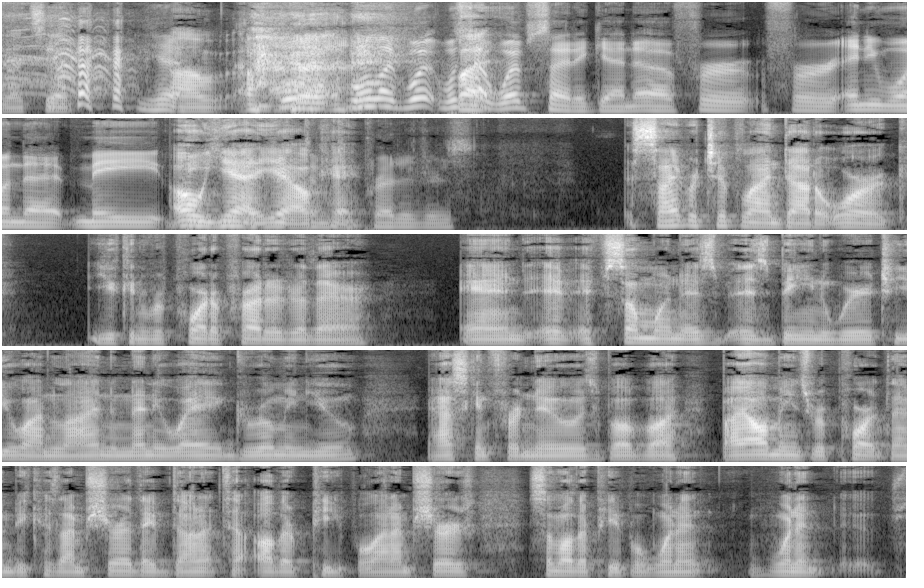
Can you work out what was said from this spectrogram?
That's it. Yeah. Um, well, well, like what, what's But- that website again? Uh, for for anyone that may. Be Oh, yeah, yeah, okay. Predators. cybertipline.org. You can report a predator there, and if, if someone is is being weird to you online in any way, grooming you, asking for news, blah blah, by all means report them because I'm sure they've done it to other people, and I'm sure some other people wouldn't wouldn't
